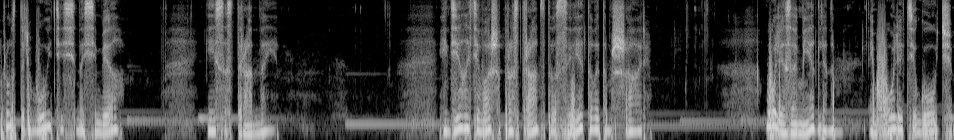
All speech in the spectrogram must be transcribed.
Просто любуйтесь на себя и со стороны. И делайте ваше пространство света в этом шаре более замедленным и более тягучим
